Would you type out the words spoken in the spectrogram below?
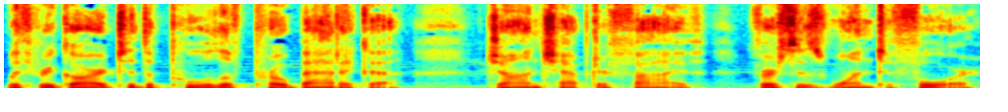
with regard to the pool of Probatica, John chapter 5, verses 1 to 4.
